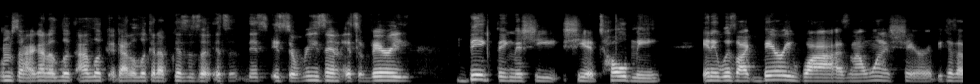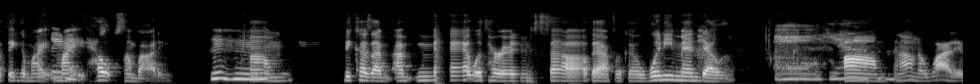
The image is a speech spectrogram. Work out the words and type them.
I'm sorry. I gotta look. I look. I gotta look it up because it's a. It's a. It's, it's a reason. It's a very big thing that she she had told me, and it was like very wise. And I want to share it because I think it might mm-hmm. might help somebody. Mm-hmm. Um, because I, I met with her in South Africa, Winnie Mandela. Oh yeah. Um, and I don't know why I,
